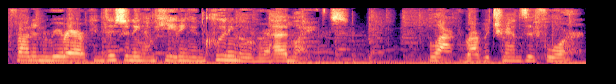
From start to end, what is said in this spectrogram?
Front and rear air conditioning and heating including overhead lights. Black rubber transit floor.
